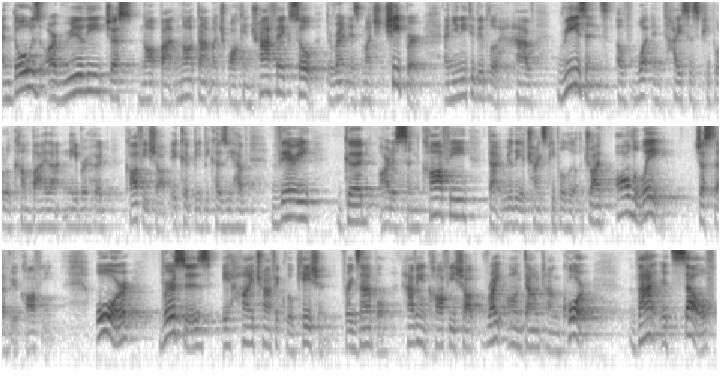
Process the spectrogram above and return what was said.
And those are really just not, not that much walk-in traffic, so the rent is much cheaper. And you need to be able to have reasons of what entices people to come by that neighborhood coffee shop. It could be because you have very good artisan coffee that really attracts people to drive all the way just to have your coffee. Or versus a high traffic location. For example, having a coffee shop right on downtown core that itself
